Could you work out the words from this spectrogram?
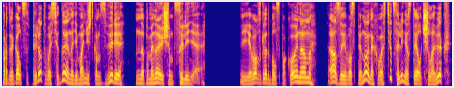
продвигался вперед, восседая на демоническом звере, напоминающем Целине. Его взгляд был спокойным, а за его спиной на хвосте Целине стоял человек.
